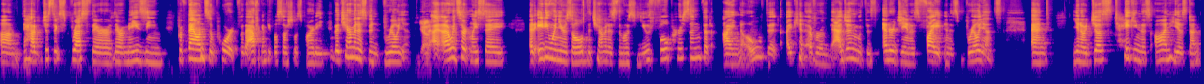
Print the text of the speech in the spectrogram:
um, have just expressed their their amazing, profound support for the African People's Socialist Party. The chairman has been brilliant. Yes. I, I would certainly say at 81 years old, the chairman is the most youthful person that I know that I can ever imagine with his energy and his fight and his brilliance. And, you know, just taking this on, he has done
